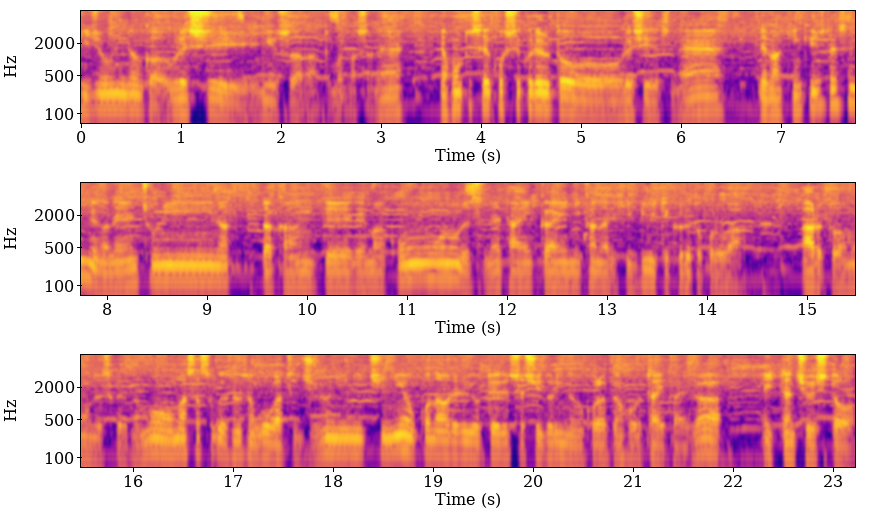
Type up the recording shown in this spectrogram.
非常になんか嬉しいニュースだなと思いましたね。いや、本当成功してくれると嬉しいですね。で、まあ、緊急事態宣言がね、延長になった関係で、まあ、今後のですね、大会にかなり響いてくるところがあるとは思うんですけれども、まあ、早速ですね、その5月12日に行われる予定でしたシードリングの後楽園ホール大会が、一旦中止と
